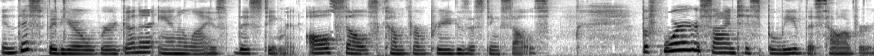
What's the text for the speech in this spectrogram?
In this video, we're gonna analyze this statement. All cells come from pre-existing cells. Before scientists believed this, however,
